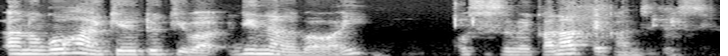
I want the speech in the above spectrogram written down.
あのご飯行けるときは、ディナーの場合、おすすめかなって感じです。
